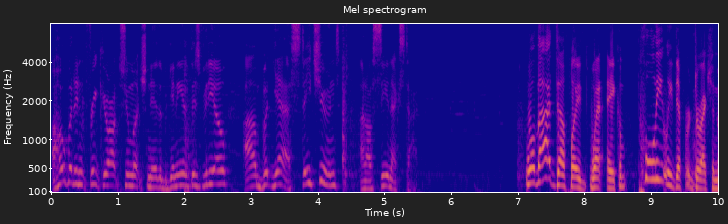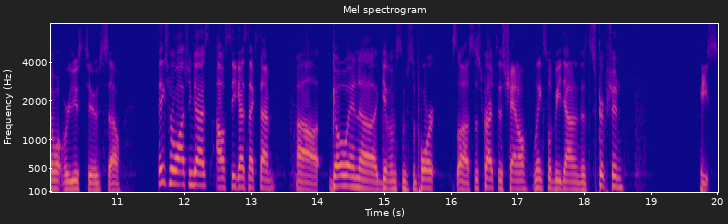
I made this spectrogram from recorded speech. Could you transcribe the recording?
I hope I didn't freak you out too much near the beginning of this video, um, but yeah, stay tuned, and I'll see you next time. Well, that definitely went a completely different direction than what we're used to. So, thanks for watching, guys. I'll see you guys next time. Uh, go and uh, give them some support. Uh, subscribe to this channel. Links will be down in the description. Peace.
